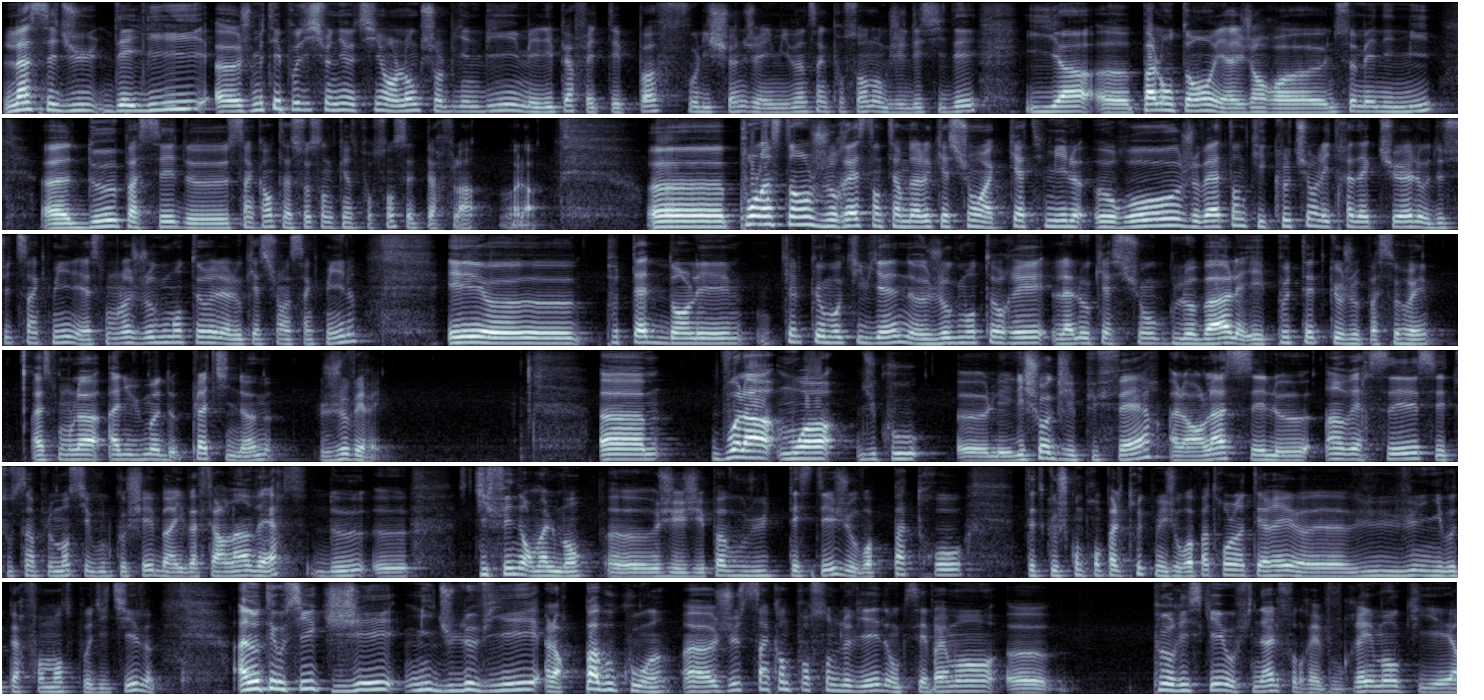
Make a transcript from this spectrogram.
Là, c'est du daily. Euh, je m'étais positionné aussi en long sur le BNB, mais les perfs étaient pas folichon. J'avais mis 25%, donc j'ai décidé il y a euh, pas longtemps, il y a genre euh, une semaine et demie, de passer de 50 à 75% cette perf-là. Voilà. pour l'instant, je reste en termes d'allocation à 4000 euros. Je vais attendre qu'il clôture les trades actuels au-dessus de 5000 et à ce moment-là, j'augmenterai l'allocation à 5000. Et euh, peut-être dans les quelques mois qui viennent, j'augmenterai l'allocation globale et peut-être que je passerai à ce moment-là à du mode platinum. Je verrai. Euh, voilà, moi, du coup, euh, les, choix que j'ai pu faire. Alors là, c'est le inversé. C'est tout simplement, si vous le cochez, ben, il va faire l'inverse de ce qu'il fait normalement. j'ai pas voulu tester. Je vois pas trop Peut-être que je comprends pas le truc, mais je vois pas trop l'intérêt euh, vu, les niveaux de performance positive. À noter aussi que j'ai mis du levier, alors pas beaucoup, hein, euh, juste 50% de levier, donc c'est vraiment euh, peu risqué. Au final, il faudrait vraiment qu'il y ait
